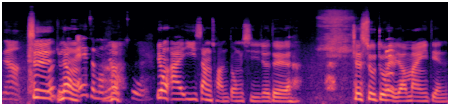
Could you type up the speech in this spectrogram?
这样是那种哎怎么没有错？用 IE 上传东西就对了，就速度会比较慢一点。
